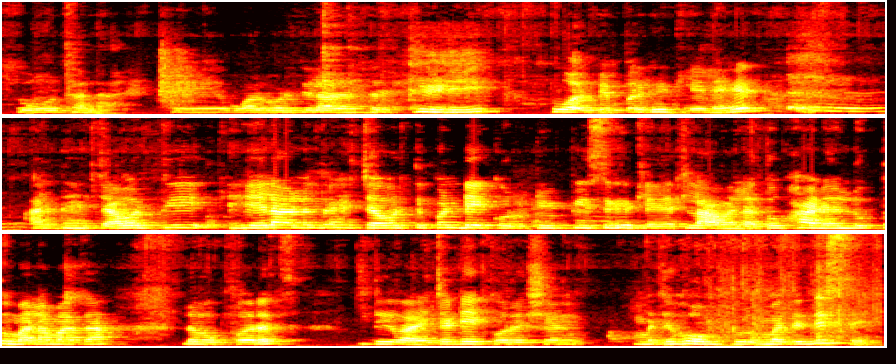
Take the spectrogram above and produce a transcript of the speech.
सो चला हे वॉलवरती लावल्यानंतर थ्री डी वॉलपेपर घेतलेले आहेत. आणि ह्याच्यावरती हे लावल्यानंतर ह्याच्यावरती पण डेकोरेटिव्ह पीस घेतलेले आहेत लावायला. तो फायनल लुक तुम्हाला माझा लवकरच दिवाळीच्या डेकोरेशन म्हणजे होम टूरमध्ये दिसेल.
